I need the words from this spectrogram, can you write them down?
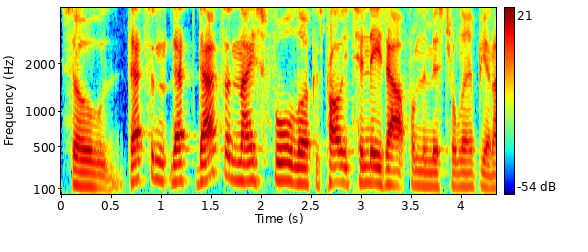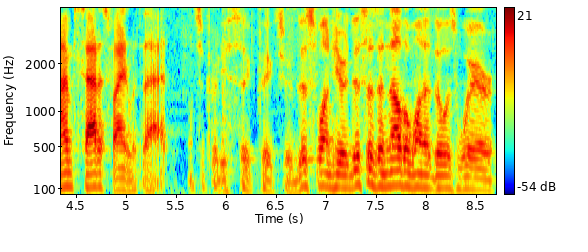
So that's a, that that's a nice full look. It's probably 10 days out from the Mr. Olympia, and I'm satisfied with that. That's a pretty sick picture. This one here, this is another one of those where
